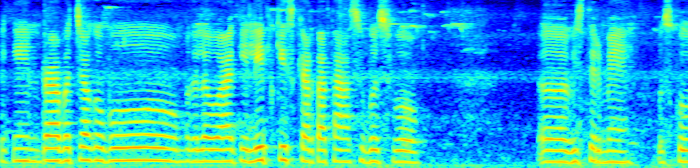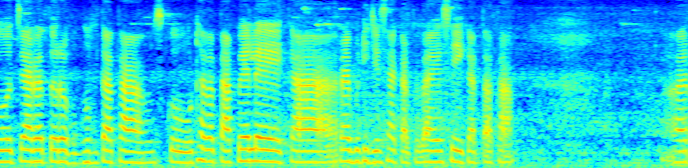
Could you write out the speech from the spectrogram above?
लेकिन मेरा बच्चा को वो मतलब आके लिप किस करता था सुबह सुबह बिस्तर में। उसको चारों तरफ़ घूमता था, उसको उठाता था, पहले का रैबिटी जैसा करता था, ऐसे ही करता था। और,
